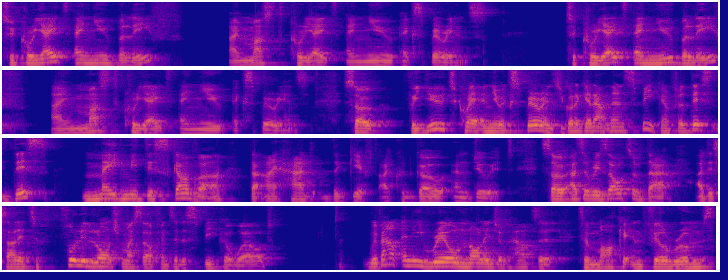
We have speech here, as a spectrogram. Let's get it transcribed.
To create a new belief, I must create a new experience. To create a new belief, I must create a new experience. So for you to create a new experience, you've got to get out there and speak. And for this, this made me discover that I had the gift. I could go and do it. So as a result of that, I decided to fully launch myself into the speaker world without any real knowledge of how to to market and fill rooms.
